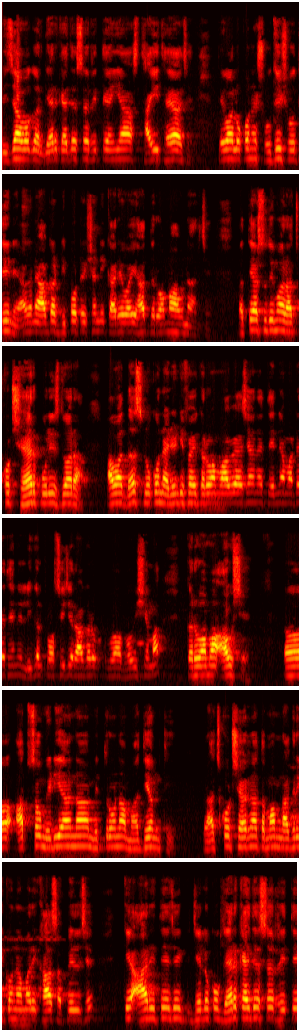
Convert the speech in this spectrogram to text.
વિઝા વગર ગેરકાયદેસર રીતે અહીંયા સ્થાયી થયા છે, તેવા લોકોને શોધી શોધીને અને આગળ ડિપોર્ટેશનની કાર્યવાહી હાથ ધરવામાં આવનાર છે. અત્યાર સુધીમાં રાજકોટ શહેર પોલીસ દ્વારા આવા દસ લોકોને આઈડેન્ટિફાઈ કરવામાં આવ્યા છે અને તેના માટે થઈને લીગલ પ્રોસિજર આગળ ભવિષ્યમાં કરવામાં આવશે. આપ સૌ મીડિયાના મિત્રોના માધ્યમથી રાજકોટ શહેરના તમામ નાગરિકોને અમારી ખાસ અપીલ છે કે આ રીતે જે જે લોકો ગેરકાયદેસર રીતે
